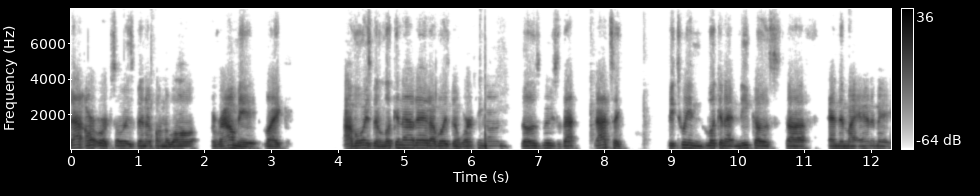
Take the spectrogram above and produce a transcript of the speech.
that artwork's always been up on the wall around me. Like I've always been looking at it. I've always been working on those movies. That that's a between looking at Nico's stuff and then my anime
